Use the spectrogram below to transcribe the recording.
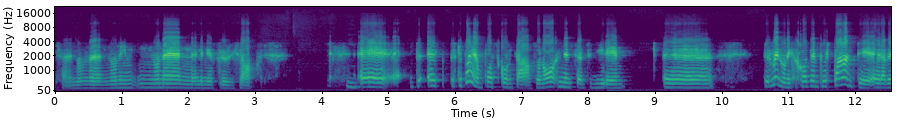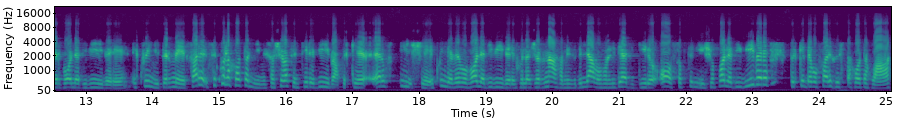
cioè non è, non è, non è nelle mie priorità. Mm. È, è, perché poi è un po' scontato, no? nel senso di dire... Eh, per me l'unica cosa importante era aver voglia di vivere e quindi per me fare, se quella cosa lì mi faceva sentire viva perché ero felice e quindi avevo voglia di vivere quella giornata, mi svegliavo con l'idea di dire oh sono felice, ho voglia di vivere perché devo fare questa cosa qua,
